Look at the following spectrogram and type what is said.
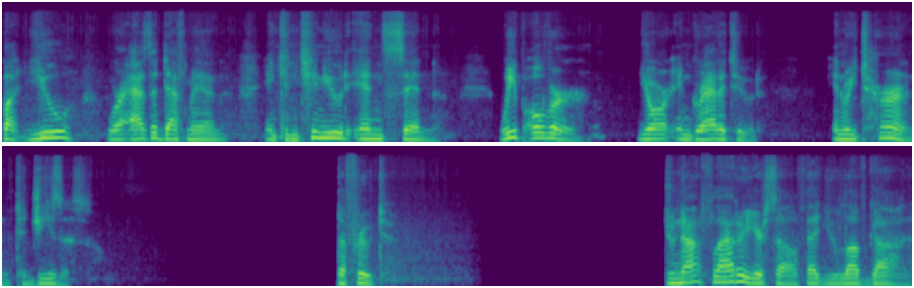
But you were as a deaf man and continued in sin. Weep over your ingratitude in return to Jesus. The fruit. Do not flatter yourself that you love God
